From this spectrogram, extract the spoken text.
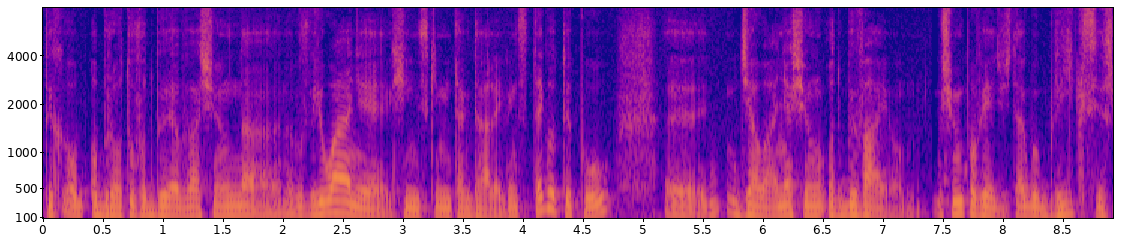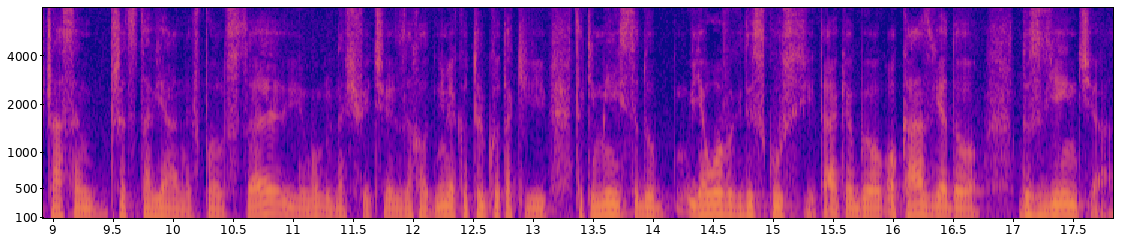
tych ob- obrotów odbywa się na, w juanie chińskim i tak dalej, więc tego typu e, działania się odbywają. Musimy powiedzieć, tak, bo BRICS jest czasem przedstawiany w Polsce i w ogóle na świecie zachodnim jako tylko taki, takie miejsce do jałowych dyskusji, tak, jakby okazja do, do zdjęcia.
